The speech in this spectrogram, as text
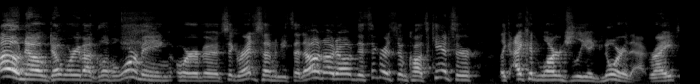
oh, no, don't worry about global warming, or if a cigarette company said, oh, no, no, the cigarettes don't cause cancer, like I could largely ignore that, right?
